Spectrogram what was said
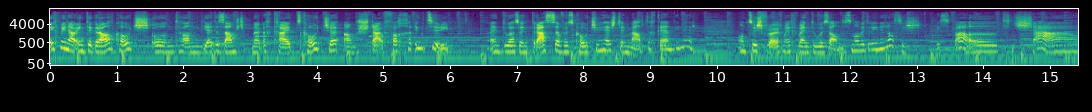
Ich bin auch Integralcoach und habe jeden Samstag die Möglichkeit zu coachen am Stauffacher in Zürich. Wenn du also Interesse auf ein Coaching hast, dann melde dich gerne bei mir. Und sonst freue ich mich, wenn du ein anderes Mal wieder reinlässt. Bis bald. Ciao.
